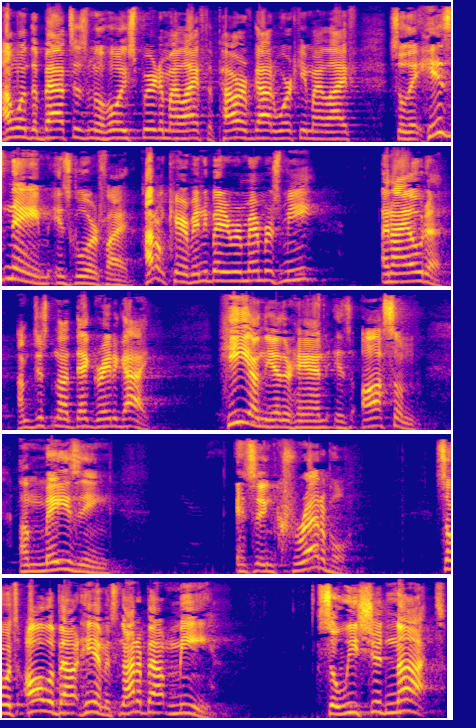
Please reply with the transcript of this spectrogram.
I want the baptism of the Holy Spirit in my life, the power of God working in my life, so that His name is glorified. I don't care if anybody remembers me an iota. I'm just not that great a guy. He, on the other hand, is awesome, amazing, it's incredible. So it's all about Him. It's not about me. So we should not,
